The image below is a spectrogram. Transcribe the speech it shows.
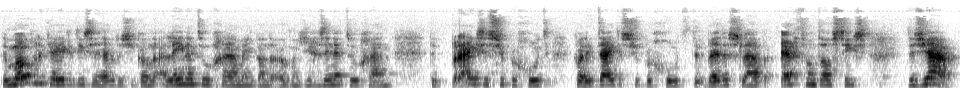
de mogelijkheden die ze hebben. Dus je kan er alleen naartoe gaan, maar je kan er ook met je gezin naartoe gaan. De prijs is super goed, kwaliteit is super goed, de bedden slapen echt fantastisch. Dus ja,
